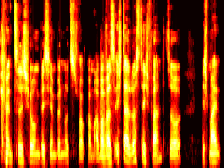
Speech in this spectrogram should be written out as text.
Könnte schon ein bisschen benutzt vorkommen. Aber was ich da lustig fand, so, ich meine,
